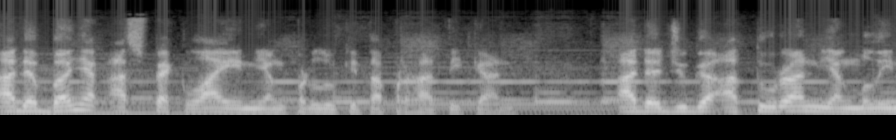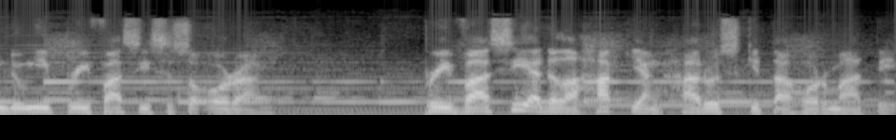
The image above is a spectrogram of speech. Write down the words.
ada banyak aspek lain yang perlu kita perhatikan. Ada juga aturan yang melindungi privasi seseorang. Privasi adalah hak yang harus kita hormati.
